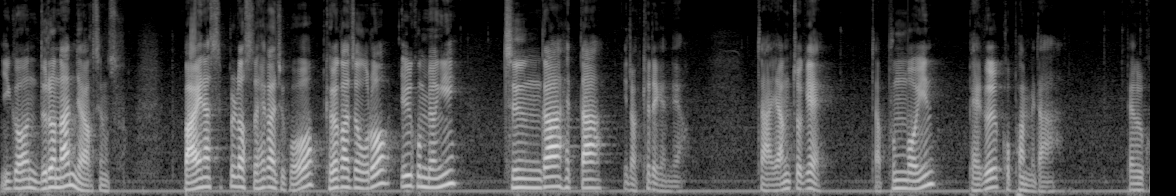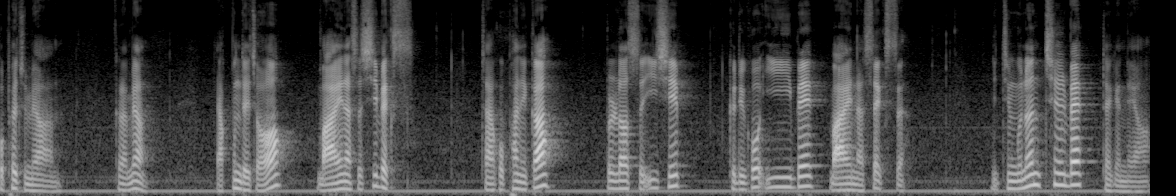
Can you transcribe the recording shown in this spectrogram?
이건 늘어난 여학생 수. 마이너스 플러스 해 가지고 결과적으로 7명이 증가했다. 이렇게 되겠네요. 자, 양쪽에 자, 분모인 100을 곱합니다. 100을 곱해주면 그러면 약분되죠. 마이너스 10x 자 곱하니까 플러스 20 그리고 200 마이너스 x 이 친구는 700 되겠네요.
